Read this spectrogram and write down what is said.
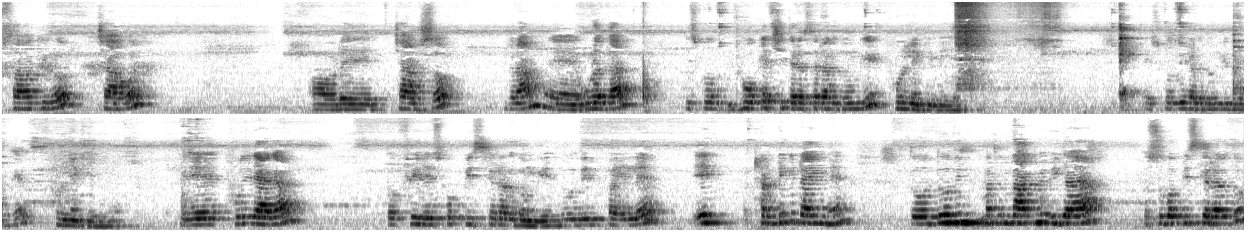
सवा किलो चावल और चार सौ ग्राम उड़द दाल। इसको धो के अच्छी तरह से रख दूँगी फूलने के लिए। इसको भी रख दूँगी धो के फूलने के लिए। फिर ये फूल जाएगा तो फिर इसको पीस के रख दूँगी। दो दिन पहले, एक ठंडी के टाइम है तो दो दिन मतलब रात में भिगाया तो सुबह पीस के रख दो,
